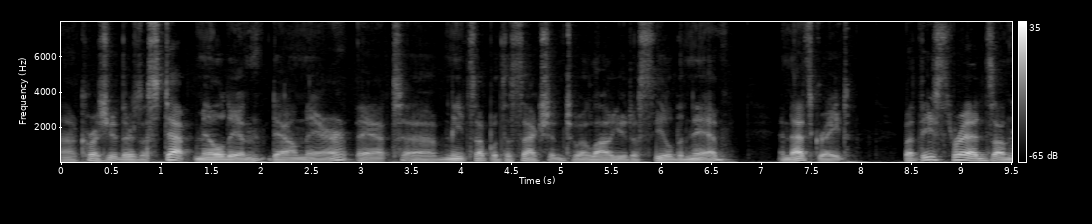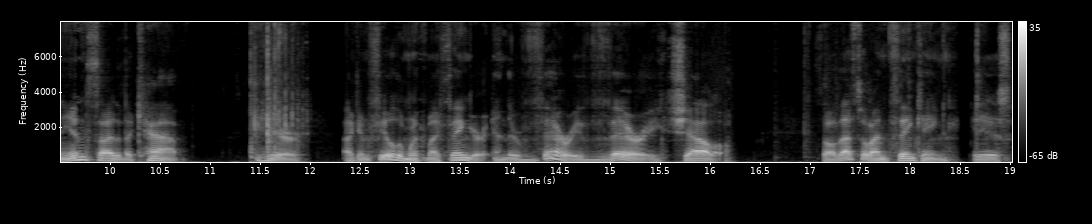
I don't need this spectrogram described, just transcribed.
uh, of course, you, there's a step milled in down there that uh, meets up with the section to allow you to seal the nib and that's great. But these threads on the inside of the cap here, I can feel them with my finger, and they're very, very shallow. So that's what I'm thinking is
